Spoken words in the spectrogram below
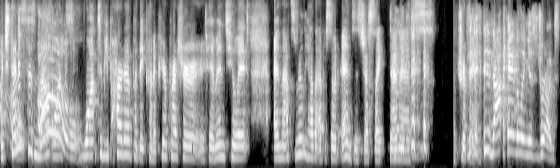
which oh, Dennis does not Oh. want want to be part of, but they kind of peer pressure him into it, and that's really how the episode ends. It's just like Dennis tripping Not handling his drugs.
